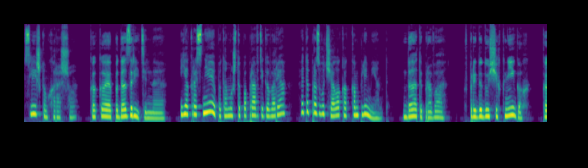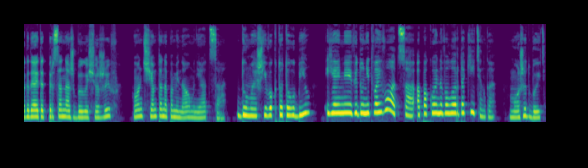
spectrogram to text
Слишком хорошо. Какая подозрительная. Я краснею, потому что, по правде говоря, это прозвучало как комплимент. Да, ты права. В предыдущих книгах, когда этот персонаж был еще жив, он чем-то напоминал мне отца. Думаешь, его кто-то убил? Я имею в виду не твоего отца, а покойного лорда Китинга. Может быть.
